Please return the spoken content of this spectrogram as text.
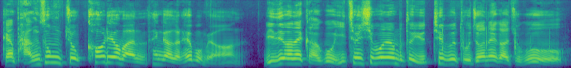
그냥 방송 쪽 커리어만 생각을 해보면 미디어넷 가고 2015년부터 유튜브 도전해가지고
